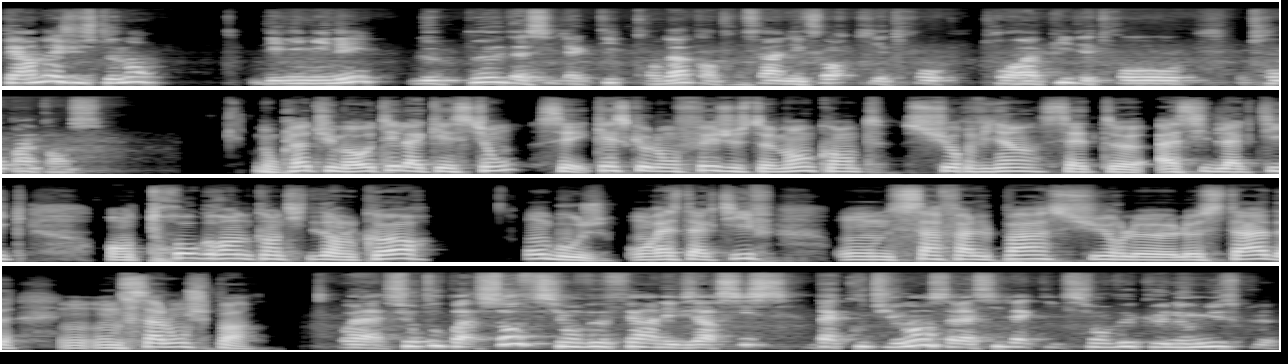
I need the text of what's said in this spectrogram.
permet justement d'éliminer le peu d'acide lactique qu'on a quand on fait un effort qui est trop, rapide et trop intense. Donc là, tu m'as ôté la question, c'est qu'est-ce que l'on fait justement quand survient cet euh, acide lactique en trop grande quantité dans le corps? On bouge, on reste actif, on ne s'affale pas sur le, stade, on, ne s'allonge pas. Voilà, surtout pas. Sauf si on veut faire un exercice d'accoutumance à l'acide lactique. Si on veut que nos muscles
